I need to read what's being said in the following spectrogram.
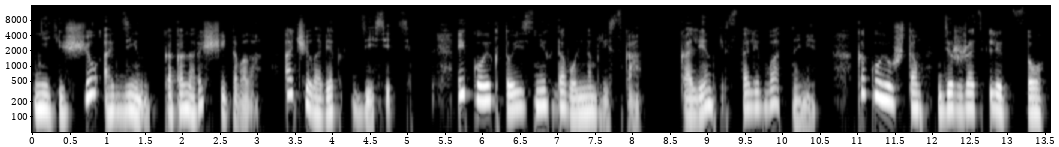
не еще один, как она рассчитывала, а человек десять. И кое-кто из них довольно близко. Коленки стали ватными – Какое уж там держать лицо,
